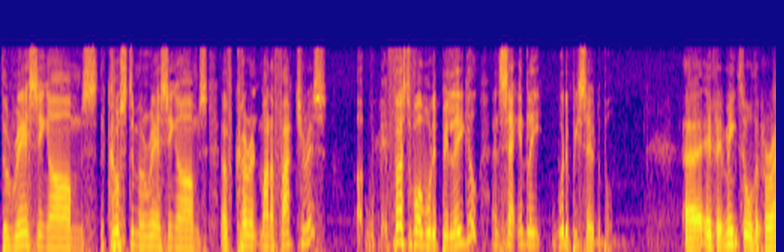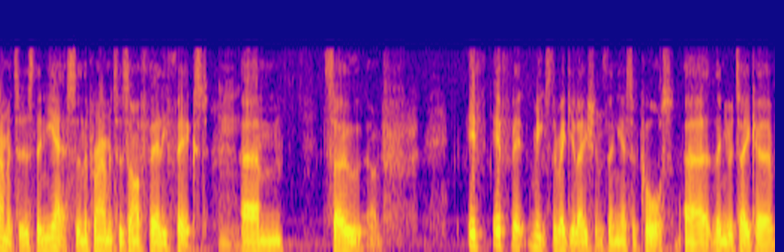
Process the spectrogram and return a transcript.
the racing arms, the customer racing arms of current manufacturers. Uh, first of all, would it be legal? And secondly, would it be suitable? Uh, if it meets all the parameters, then yes, and the parameters are fairly fixed. Mm. Um, so uh, if if it meets the regulations, then yes, of course. Uh, then you would take a,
